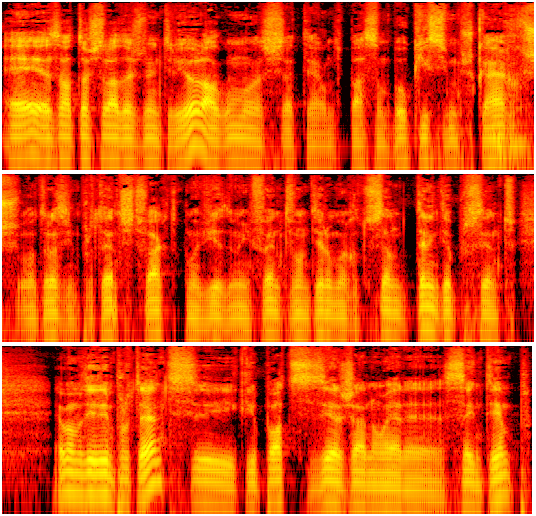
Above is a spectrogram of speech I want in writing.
É, as autoestradas do interior, algumas até onde passam pouquíssimos carros, outras importantes, de facto, como a Via do Infante, vão ter uma redução de 30%. É uma medida importante e que pode-se dizer já não era sem tempo,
